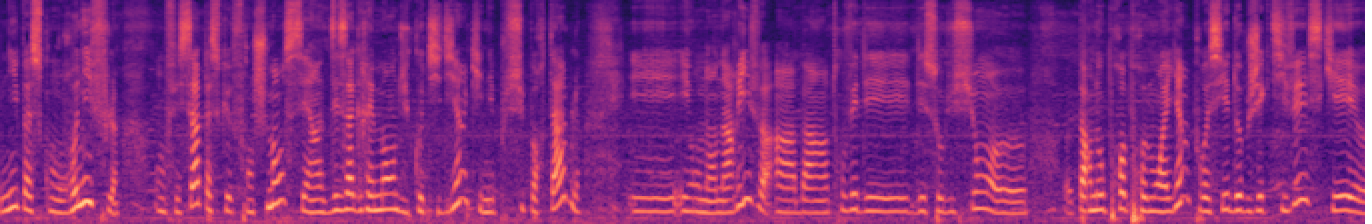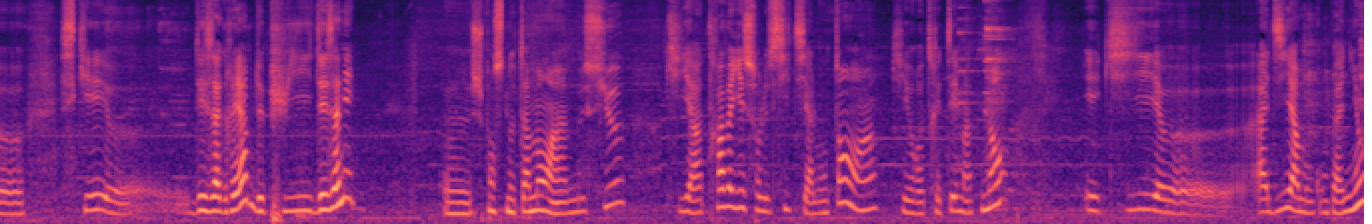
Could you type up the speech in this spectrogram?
ni parce qu'on renifle. On fait ça parce que franchement, c'est un désagrément du quotidien qui n'est plus supportable, et, on en arrive à ben, trouver des, solutions par nos propres moyens pour essayer d'objectiver ce qui est, désagréable depuis des années. Euh, je pense notamment à un monsieur qui a travaillé sur le site il y a longtemps, hein, qui est retraité maintenant, et qui euh, a dit à mon compagnon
